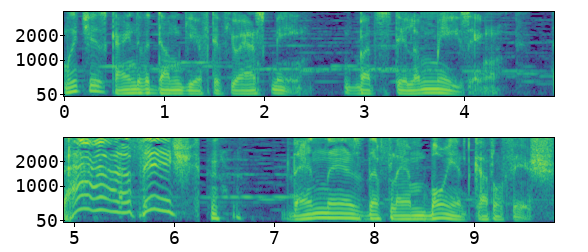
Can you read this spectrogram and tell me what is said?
which is kind of a dumb gift if you ask me, but still amazing. Ah, fish! then there's the flamboyant cuttlefish,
